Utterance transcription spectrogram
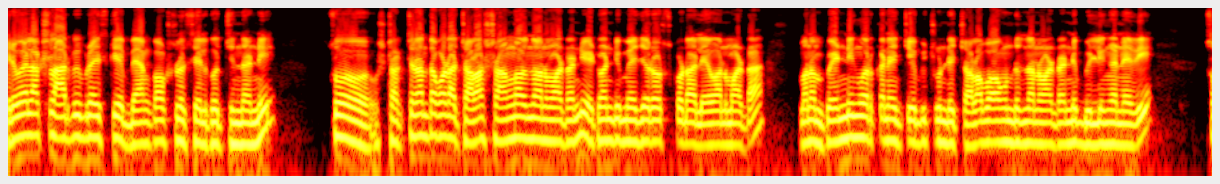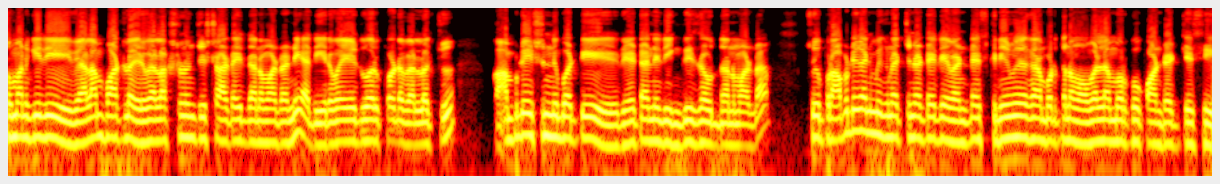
ఇరవై లక్షల ఆర్పీ ప్రైస్ కే బ్యాంకాక్స్ వచ్చిందండి. సో స్ట్రక్చర్ అంతా కూడా చాలా స్ట్రాంగ్గా ఉందన్నమాట అండి. ఎటువంటి మేజర్ వర్క్స్ కూడా లేవన్నమాట. మనం పెండింగ్ వర్క్ అనేది చేపించుకుంటే చాలా బాగుంటుంది అనమాట అండి బిల్డింగ్ అనేది. సో మనకి ఇది వేలంపాట్లో ఇరవై లక్షల నుంచి స్టార్ట్ అయింది అనమాట అండి. అది ఇరవై ఐదు వరకు కూడా వెళ్ళొచ్చు. కాంపిటీషన్ని బట్టి రేట్ అనేది ఇంక్రీజ్ అవుతుంది అనమాట సో ఈ ప్రాపర్టీ కానీ మీకు నచ్చినట్టయితే వెంటనే స్క్రీన్ మీద కనబడుతున్న మొబైల్ నెంబర్కు కాంటాక్ట్ చేసి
